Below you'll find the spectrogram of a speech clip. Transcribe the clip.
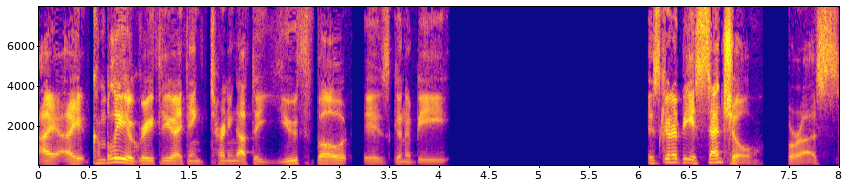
I, I completely agree with you. I think turning out the youth vote is going to be is going to be essential for us.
